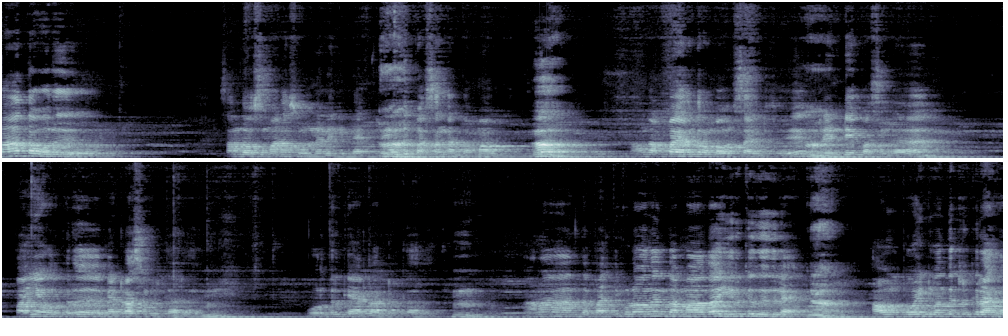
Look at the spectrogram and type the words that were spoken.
பார்த்த ஒரு சந்தோஷமான சூழ்நிலை இல்லை ரெண்டு பசங்க அந்த அம்மாவுக்கு. அவங்க அப்பா இறந்து ரொம்ப வருஷம் ஆயிடுச்சு. ரெண்டே பசங்க. பையன் ஒருத்தர் மெட்ராஸில் இருக்காரு. ஒருத்தர் கேரளாவில் இருக்காரு. ஆனால் அந்த பத்தி கூட வந்து இந்த அம்மா தான் இருக்குது இதில். அவங்க போயிட்டு வந்துட்டு இருக்கிறாங்க.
